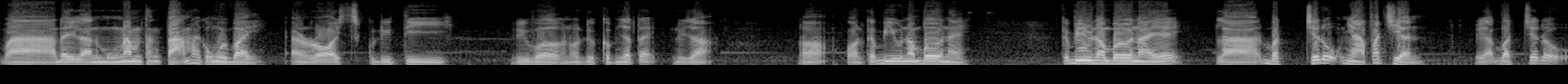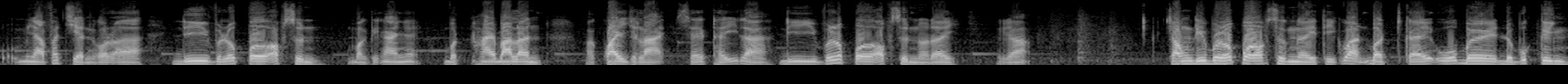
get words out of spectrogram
và đây là mùng 5 tháng 8 2017 Android Security River nó được cập nhật đấy được chưa đó còn cái build number này cái build number này ấy là bật chế độ nhà phát triển. Để bật chế độ nhà phát triển gọi là developer option bằng tiếng Anh ấy, bật hai ba lần và quay trở lại sẽ thấy là developer option ở đây. Được chưa? trong developer option này thì các bạn bật cái USB debugging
